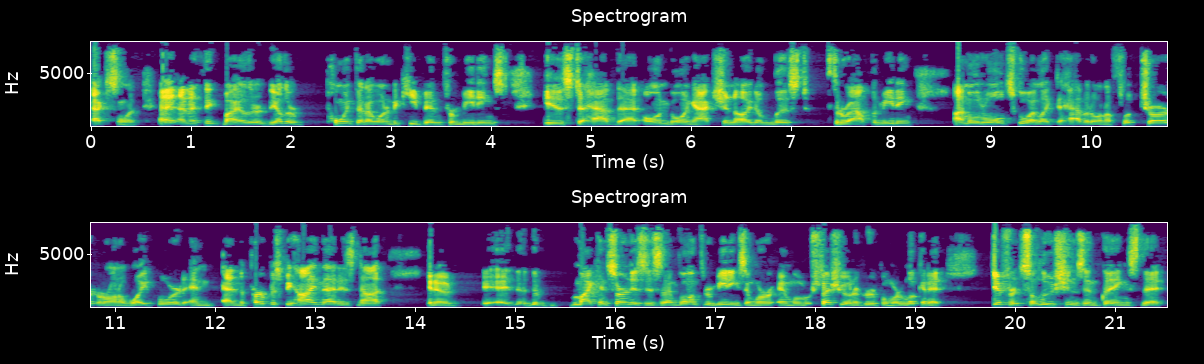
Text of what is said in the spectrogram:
Excellent. And, and I think my other, the other point that I wanted to keep in for meetings is to have that ongoing action item list throughout the meeting. I'm a little old school. I like to have it on a flip chart or on a whiteboard, and and the purpose behind that is not, you know, eh, the, the, my concern is is I'm going through meetings and we're and we're especially in a group and we're looking at different solutions and things that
